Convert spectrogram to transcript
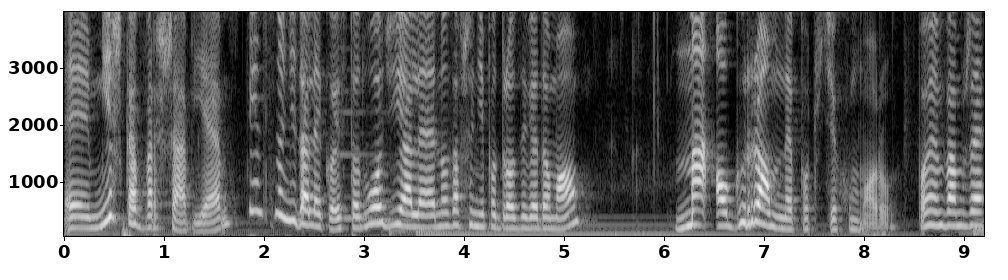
E, mieszka w Warszawie, więc no niedaleko jest to od Łodzi, ale no zawsze nie po drodze, wiadomo. Ma ogromne poczucie humoru. Powiem Wam, że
